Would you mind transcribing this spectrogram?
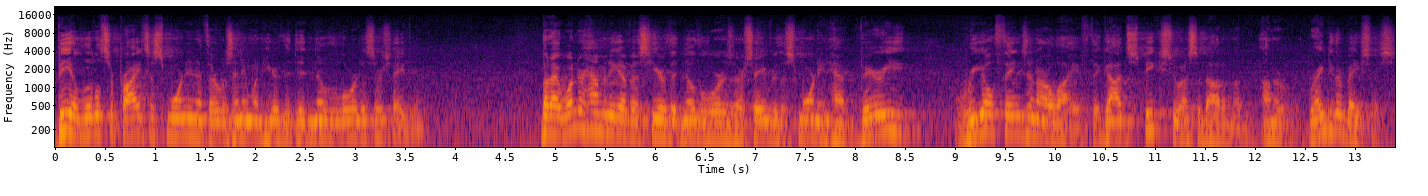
be a little surprised this morning if there was anyone here that didn't know the Lord as their Savior. But I wonder how many of us here that know the Lord as our Savior this morning have very real things in our life that God speaks to us about on a, on a regular basis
